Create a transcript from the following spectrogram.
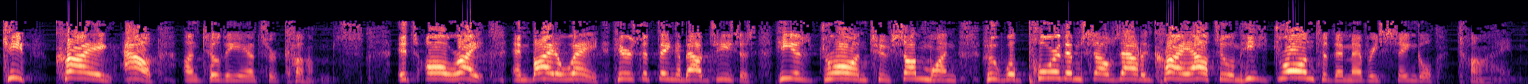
keep crying out until the answer comes. It's alright. And by the way, here's the thing about Jesus. He is drawn to someone who will pour themselves out and cry out to him. He's drawn to them every single time.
